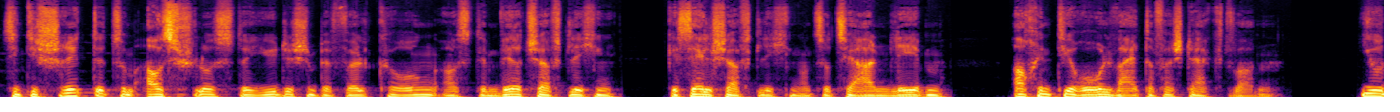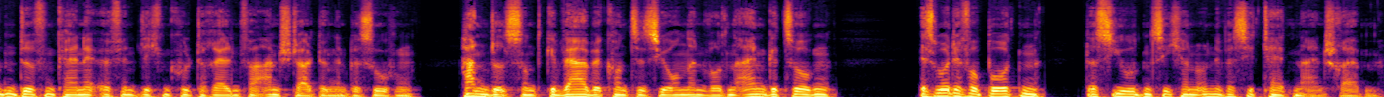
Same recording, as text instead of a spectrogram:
sind die Schritte zum Ausschluss der jüdischen Bevölkerung aus dem wirtschaftlichen, gesellschaftlichen und sozialen Leben auch in Tirol weiter verstärkt worden. Juden dürfen keine öffentlichen kulturellen Veranstaltungen besuchen. Handels- und Gewerbekonzessionen wurden eingezogen. Es wurde verboten, dass Juden sich an Universitäten einschreiben.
